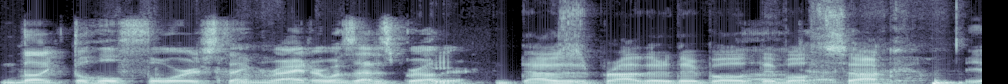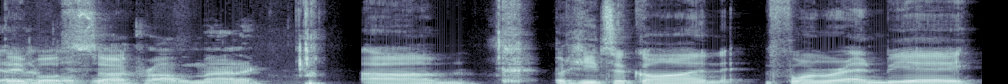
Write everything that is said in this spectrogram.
like the whole forest thing, right? Or was that his brother? That was his brother. They're both they Oh, both okay, suck. Yeah, they they're both suck. Problematic. Um, but he took on former NBA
